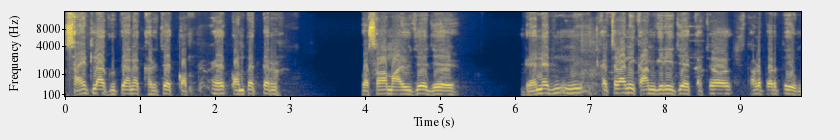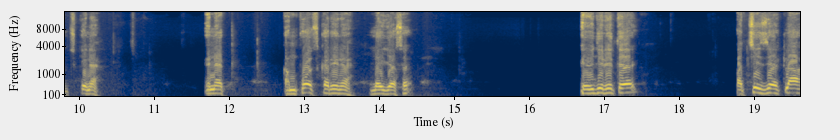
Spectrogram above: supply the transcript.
સાઠ લાખ રૂપિયાના ખર્ચે કોમ્પેક્ટર વસાવવામાં આવ્યું છે જે ડ્રેનેજની કચરાની કામગીરી છે કચરો સ્થળ પરથી ઉંચકીને એને કમ્પોઝ કરીને લઈ જશે. એવી જ રીતે પચીસ જેટલા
